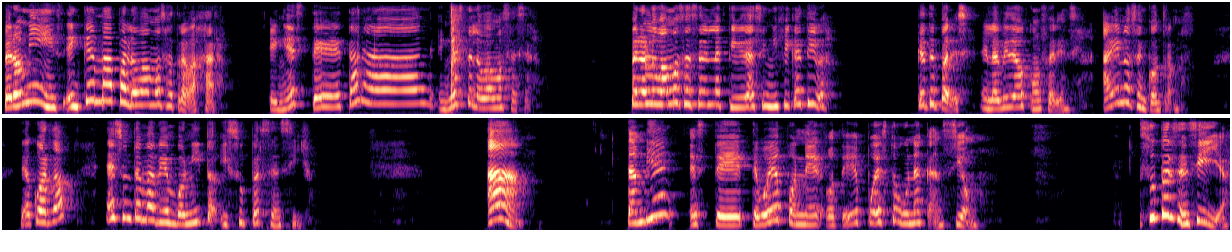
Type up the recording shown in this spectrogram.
Pero Miss, ¿en qué mapa lo vamos a trabajar? En este, tarán, en este lo vamos a hacer. pero lo vamos a hacer en la actividad significativa. ¿Qué te parece? En la videoconferencia. Ahí nos encontramos. ¿De acuerdo? Es un tema bien bonito y súper sencillo. Ah, también este, te voy a poner o te he puesto una canción. Súper sencilla,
